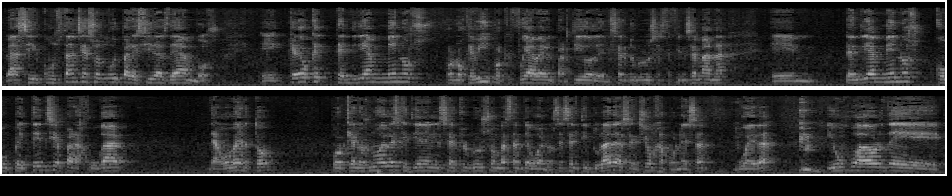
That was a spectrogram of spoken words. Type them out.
las circunstancias son muy parecidas de ambos. Eh, creo que tendrían menos, por lo que vi, porque fui a ver el partido del Cercle Bruce este fin de semana, eh, tendrían menos competencia para jugar de Agoberto, porque los nueve que tiene el Cercle Bruce son bastante buenos. Es el titular de la selección japonesa, Ueda, y un jugador de,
